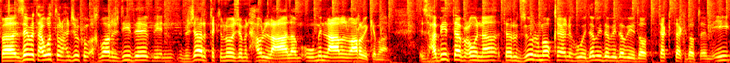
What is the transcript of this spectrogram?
فزي ما تعودتوا رح نجيب لكم أخبار جديدة بمجال التكنولوجيا من حول العالم ومن العالم العربي كمان. إذا حابين تتابعونا تقدروا تزوروا الموقع اللي هو www.techtech.me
